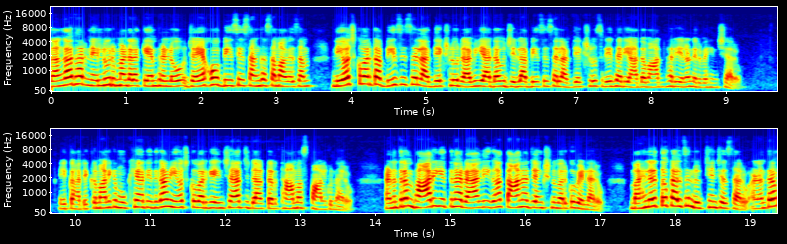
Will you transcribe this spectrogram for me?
గంగాధర్ నెల్లూరు మండల కేంద్రంలో జయహో బీసీ సంఘ సమావేశం. నియోజకవర్గ బీసీసీఎల్ అధ్యక్షులు రవి యాదవ్ జిల్లా బీసీసీఎల్ అధ్యక్షులు శ్రీధర్ యాదవ్ ఆధ్వర్యంలో నిర్వహించారు. ఈ కార్యక్రమానికి ముఖ్య అతిథిగా నియోజకవర్గ ఇన్ఛార్జ్ డాక్టర్ థామస్ పాల్గొన్నారు. అనంతరం భారీ ఎత్తున ర్యాలీగా తానా జంక్షన్ వరకు వెళ్ళారు. మహిళలతో కలిసి నృత్యం చేశారు. అనంతరం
